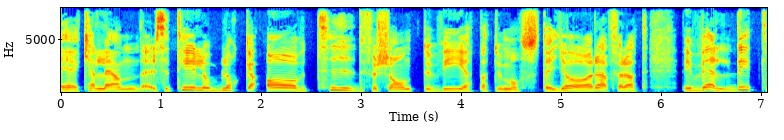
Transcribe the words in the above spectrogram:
eh, kalender. Se till att blocka av tid för sånt du vet att du måste göra. För att det är väldigt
